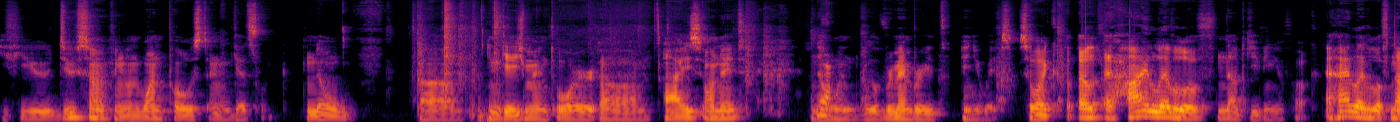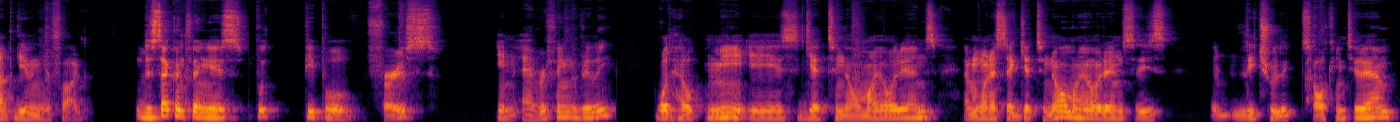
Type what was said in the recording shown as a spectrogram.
if you do something on one post and it gets like no uh, engagement or um, eyes on it, no yeah. one will remember it anyways. So like a, a, high level of not giving a fuck, a high level of not giving a fuck. The second thing is put people first in everything. Really, what helped me is get to know my audience, and when I say get to know my audience, is literally talking to them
